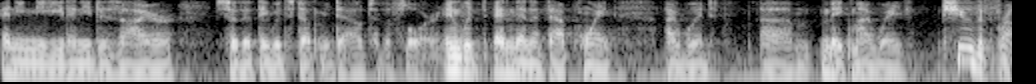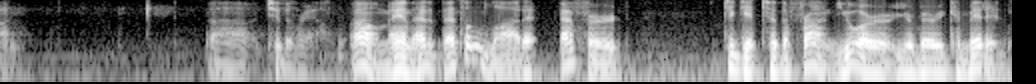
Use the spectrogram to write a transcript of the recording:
any need, any desire, so that they would step me down to the floor, and would, and then at that point, I would um, make my way to the front, uh, to the rail. Oh man, that that's a lot of effort to get to the front. You are you're very committed.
